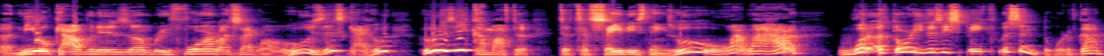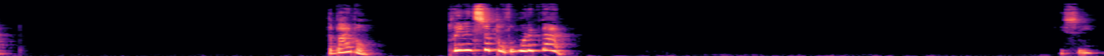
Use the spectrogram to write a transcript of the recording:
uh, Neo-Calvinism, Reform. It's like, well, who is this guy? Who, who does he come off to, to, to say these things? Who, wow, wow, what authority does he speak? Listen, the Word of God. The Bible. Plain and simple, the Word of God. You see?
